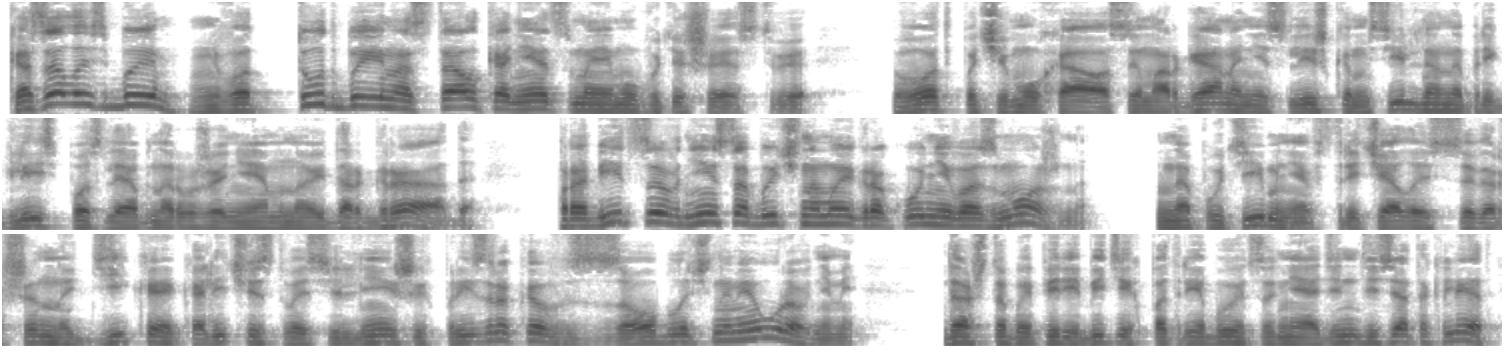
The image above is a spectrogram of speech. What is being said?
Казалось бы, вот тут бы и настал конец моему путешествию. Вот почему Хаос и Моргана не слишком сильно напряглись после обнаружения мной Дарграда. Пробиться вниз обычному игроку невозможно. На пути мне встречалось совершенно дикое количество сильнейших призраков с заоблачными уровнями – да чтобы перебить их потребуется не один десяток лет,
